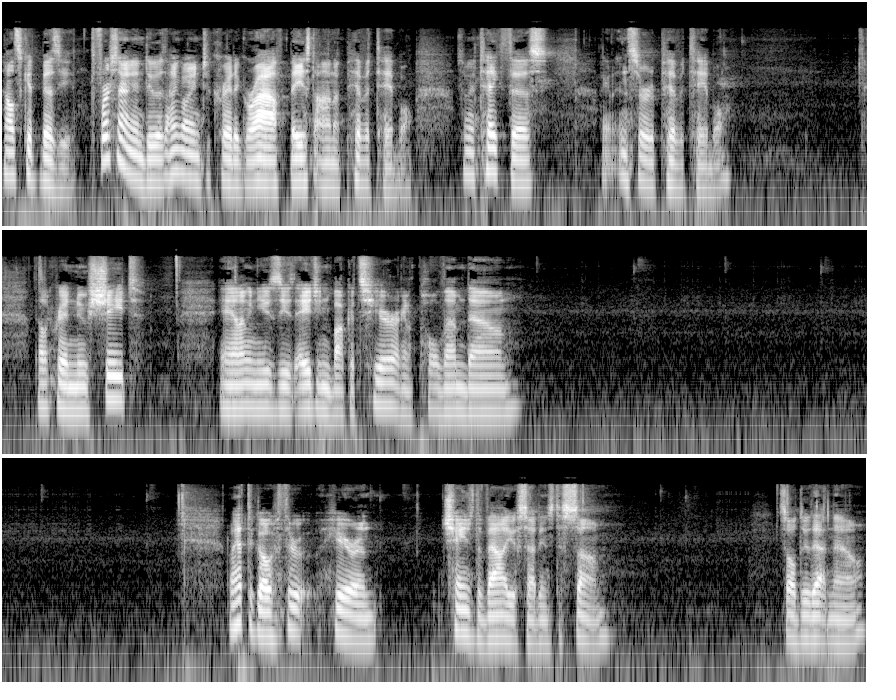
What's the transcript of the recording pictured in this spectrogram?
Now let's get busy first thing I'm going to do is I'm going to create a graph based on a pivot table. So I'm going to take this, I'm going to insert a pivot table. That'll create a new sheet, and I'm going to use these aging buckets here. I'm going to pull them down. I have to go through here and change the value settings to sum. So I'll do that now.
